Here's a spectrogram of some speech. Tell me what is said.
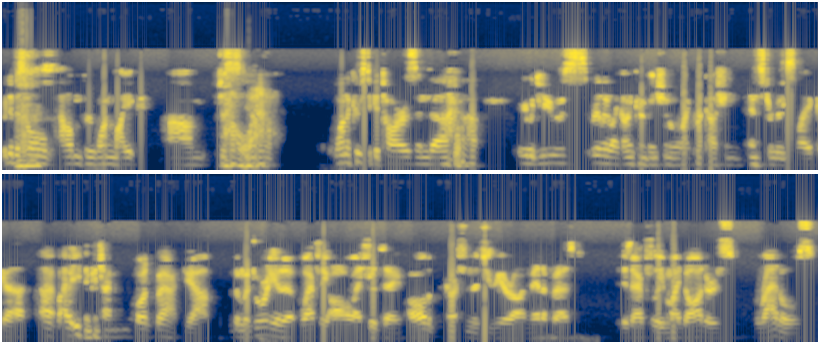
We did this Uh-huh. whole album through one mic, um, just Oh, you know, wow. one acoustic guitars, and uh, we would use really like unconventional like percussion instruments. Like uh, uh, Ethan can chime in. Fun fact, yeah. The majority of the, well, actually all, I should say, all the percussion that you hear on Manifest is actually my daughter's rattles,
